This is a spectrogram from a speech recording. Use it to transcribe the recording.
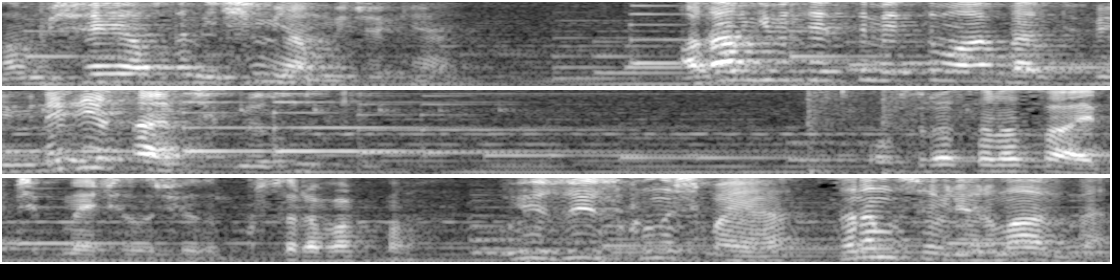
Lan bir şey yapsam içim yanmayacak yani. Adam gibi teslim ettim abi ben tüfeğimi. Ne diye sahip çıkmıyorsunuz ki? O sıra sana sahip çıkmaya çalışıyorduk. Kusura bakma. Uyuz uyuz konuşma ya. Sana mı söylüyorum abi ben?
